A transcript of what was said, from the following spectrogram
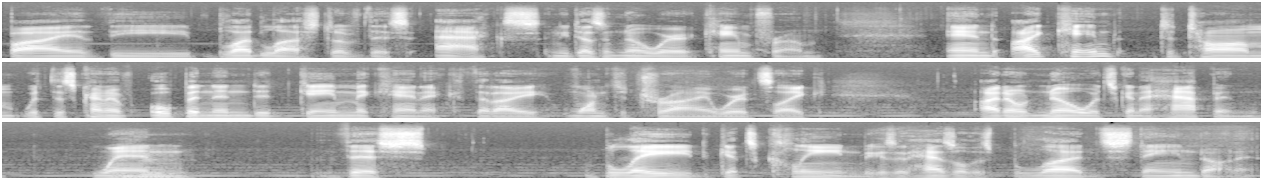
by the bloodlust of this axe, and he doesn't know where it came from. And I came to Tom with this kind of open ended game mechanic that I wanted to try, where it's like, I don't know what's going to happen when mm-hmm. this blade gets clean because it has all this blood stained on it.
